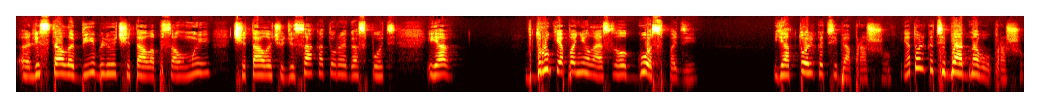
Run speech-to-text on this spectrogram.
э, листала Библию, читала псалмы, читала чудеса, которые Господь. И я Вдруг я поняла, я сказала, Господи, я только Тебя прошу, я только Тебя одного прошу.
